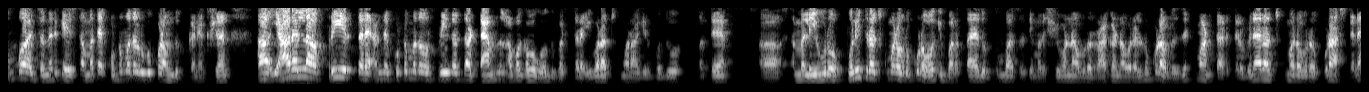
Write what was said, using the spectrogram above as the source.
ತುಂಬಾ ಜನರಿಗೆ ಇಷ್ಟ. ಮತ್ತೆ ಕುಟುಂಬದವ್ರಿಗೂ ಕೂಡ ಒಂದು ಕನೆಕ್ಷನ್ ಯಾರೆಲ್ಲ ಫ್ರೀ ಇರ್ತಾರೆ ಅಂದ್ರೆ ಕುಟುಂಬದವ್ರು ಫ್ರೀ ಇದ್ದಂತ ಟೈಮ್ನಲ್ಲಿ ಅವಾಗ ಅವಾಗ ಹೋಗಿ ಬರ್ತಾರೆ. ಯುವ ರಾಜ್ಕುಮಾರ್ ಆಗಿರ್ಬೋದು, ಮತ್ತೆ ಆಮೇಲೆ ಇವರು ಪುನೀತ್ ರಾಜ್ಕುಮಾರ್ ಅವರು ಕೂಡ ಹೋಗಿ ಬರ್ತಾ ಇದ್ರು ತುಂಬಾ ಸತಿ. ಮತ್ತೆ ಶಿವಣ್ಣ ಅವರು ರಾಘಣ್ಣ ಅವರೆಲ್ಲರೂ ಕೂಡ ವಿಸಿಟ್ ಮಾಡ್ತಾ ಇರ್ತಾರೆ. ವಿನಯ್ ರಾಜ್ಕುಮಾರ್ ಅವರು ಕೂಡ ಅಷ್ಟೇನೆ.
